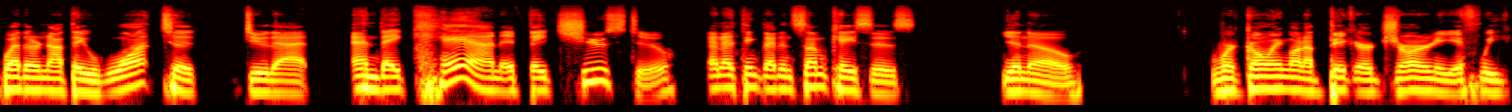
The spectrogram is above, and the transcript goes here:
whether or not they want to do that and they can if they choose to and i think that in some cases you know we're going on a bigger journey if we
